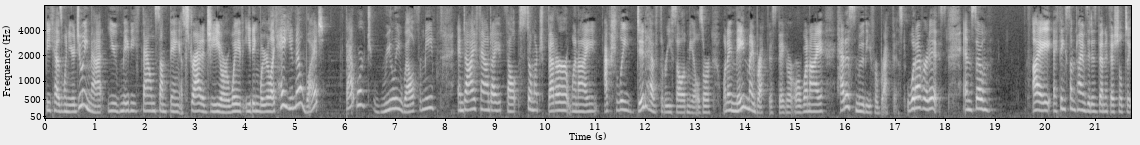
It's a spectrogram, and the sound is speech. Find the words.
Because when you're doing that, you've maybe found something, a strategy or a way of eating where you're like, hey, you know what? That worked really well for me. And I found I felt so much better when I actually did have three solid meals, or when I made my breakfast bigger, or when I had a smoothie for breakfast, whatever it is. And so I, I think sometimes it is beneficial to,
